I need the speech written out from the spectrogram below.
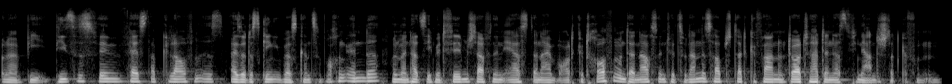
oder wie dieses Filmfest abgelaufen ist. Also das ging über das ganze Wochenende und man hat sich mit Filmschaffenden erst an einem Ort getroffen und danach sind wir zur Landeshauptstadt gefahren und dort hat dann das Finale stattgefunden.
